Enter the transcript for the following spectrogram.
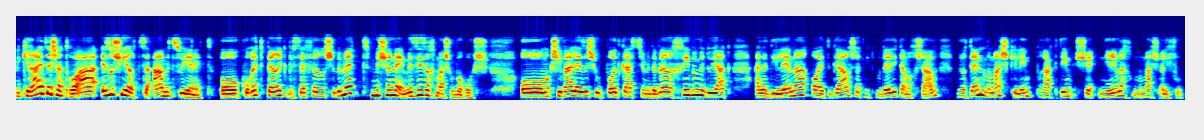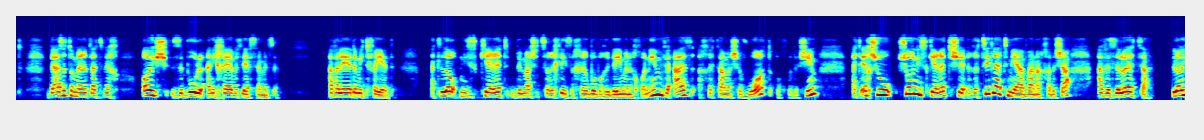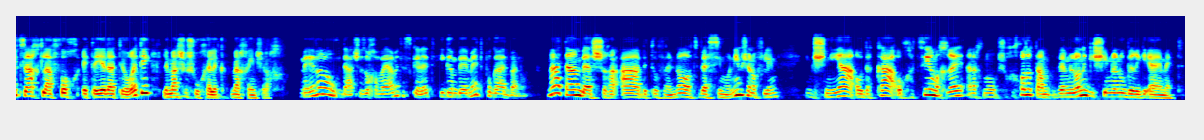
מכירה את זה שאת רואה איזושהי הרצאה מצוינת, או קוראת פרק בספר שבאמת משנה, מזיז לך משהו בראש, או מקשיבה לאיזשהו פודקאסט שמדבר הכי במדויק על הדילמה או האתגר שאת מתמודדת איתם עכשיו, ונותן ממש כלים פרקטיים שנראים לך ממש אליפות. ואז את אומרת לעצמך, אויש, זה בול, אני חייבת ליישם את זה. אבל הידע מתפייד. את לא נזכרת במה שצריך להיזכר בו ברגעים הנכונים, ואז אחרי כמה שבועות או חודשים, את איכשהו שוב נזכרת שרצית להטמיע הבנה חדשה, אבל זה לא יצא. לא הצלחת להפוך את הידע התאורטי למשהו שהוא חלק מהחיים שלך. מעבר לעובדה שזו חוויה מתסכלת, היא גם באמת פוגעת בנו. מה הטעם בהשראה, בתובנות, באסימונים שנופלים, אם שנייה או דקה או חצי יום אחרי אנחנו שוכחות אותם והם לא נגישים לנו ברגעי האמת.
